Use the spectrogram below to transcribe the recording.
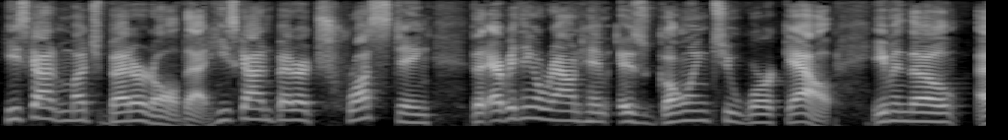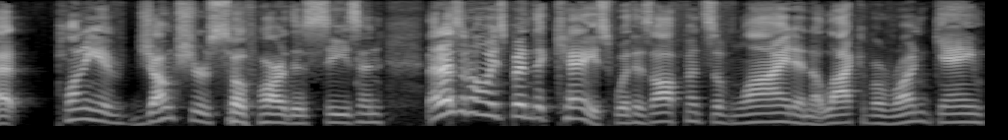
He's gotten much better at all that. He's gotten better at trusting that everything around him is going to work out, even though at plenty of junctures so far this season. That hasn't always been the case with his offensive line and a lack of a run game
